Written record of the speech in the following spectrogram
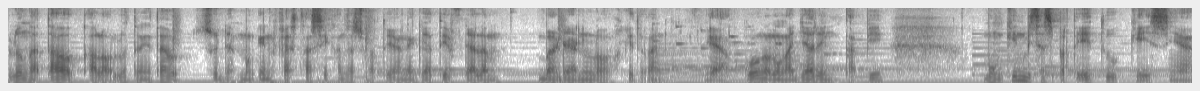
lu nggak tahu kalau lu ternyata sudah menginvestasikan sesuatu yang negatif dalam badan lo gitu kan. Ya gue nggak mau ngajarin tapi mungkin bisa seperti itu case nya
